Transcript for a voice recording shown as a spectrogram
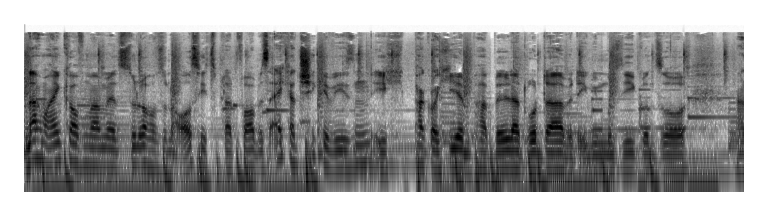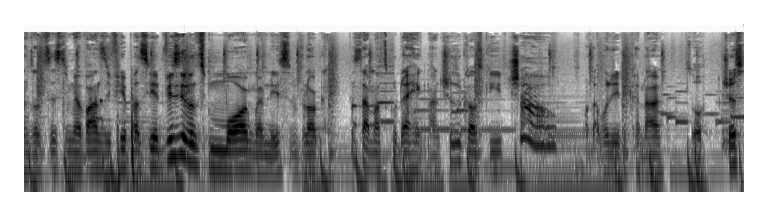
Nach dem Einkaufen waren wir jetzt nur noch auf so einer Aussichtsplattform. Ist eigentlich ganz schick gewesen. Ich packe euch hier ein paar Bilder drunter mit irgendwie Musik und so. Ansonsten ist nicht mehr wahnsinnig viel passiert. Wir sehen uns morgen beim nächsten Vlog. Bis dann, macht's gut, der Henkmann. Tschüssikowski. Ciao. Und abonniert den Kanal. So, tschüss.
